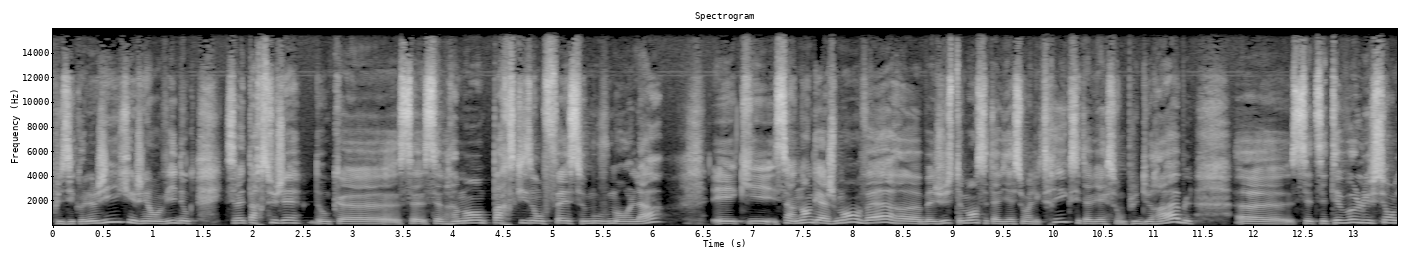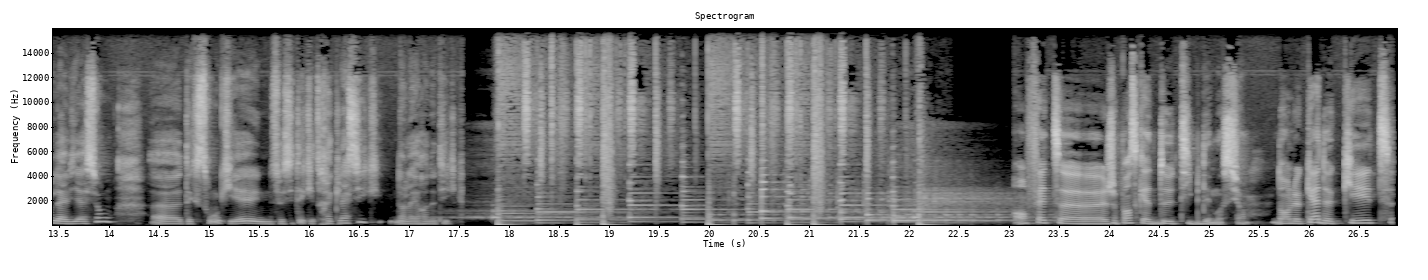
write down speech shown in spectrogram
plus écologique. J'ai envie donc ça va être par sujet. Donc c'est vraiment parce qu'ils ont fait ce mouvement là et qui c'est un engagement vers euh, ben justement cette aviation électrique, cette aviation plus durable, euh, cette, évolution de l'aviation. Euh, Textron qui est une société qui est très classique dans l'aéronautique. En fait, je pense qu'il y a deux types d'émotions. Dans le cas de Kate,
